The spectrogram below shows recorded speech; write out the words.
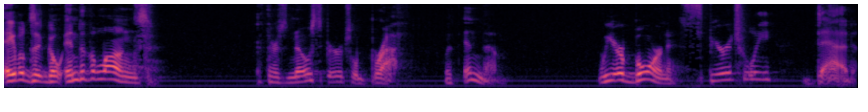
able to go into the lungs, there's no spiritual breath within them. We are born spiritually dead.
